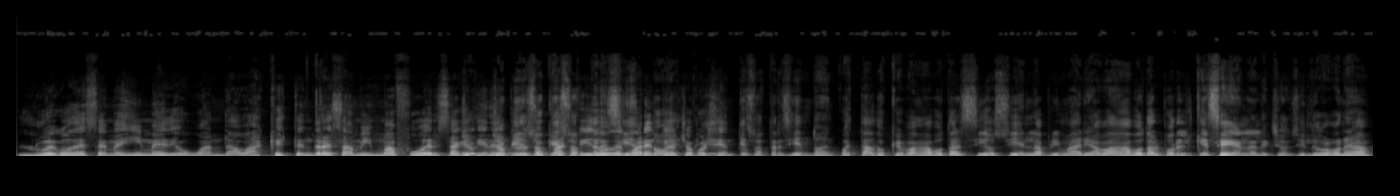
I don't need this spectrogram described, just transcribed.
luego de ese mes y medio, Wanda Vázquez tendrá esa misma fuerza que yo, tiene yo pienso su que esos partido 300, de 48%. eh, esos 300 encuestados que van a votar sí o sí en la primaria van a votar por el que sea en la elección. Si le pones a,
